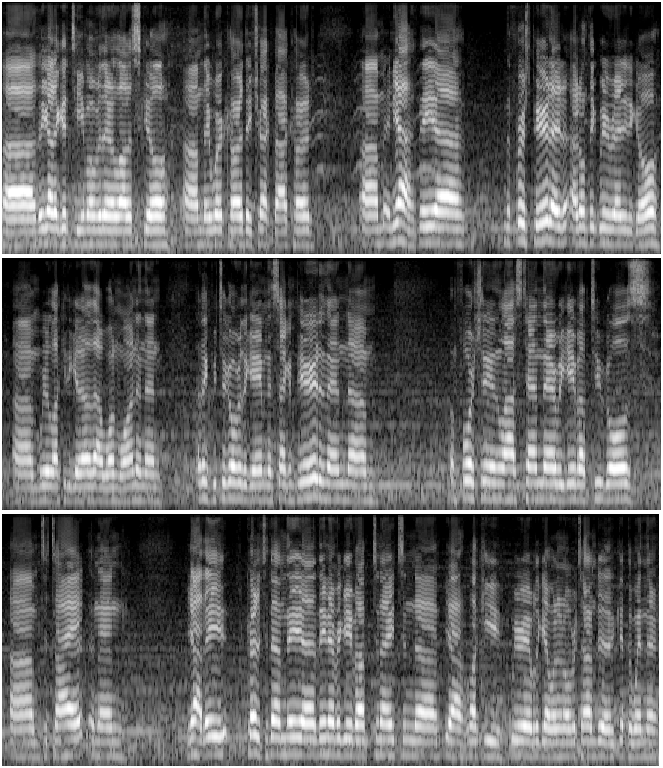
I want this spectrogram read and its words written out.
Uh, they got a good team over there, a lot of skill. Um, they work hard, they track back hard. Um, and yeah, they uh, in the first period, I, I, don't think we were ready to go. Um, we were lucky to get out of that 1-1, and then I think we took over the game in the second period, and then um, unfortunately, in the last 10 there, we gave up two goals um, to tie it. And then, yeah, they credit to them, they, uh, they never gave up tonight. And uh, yeah, lucky we were able to get one in overtime to get the win there.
